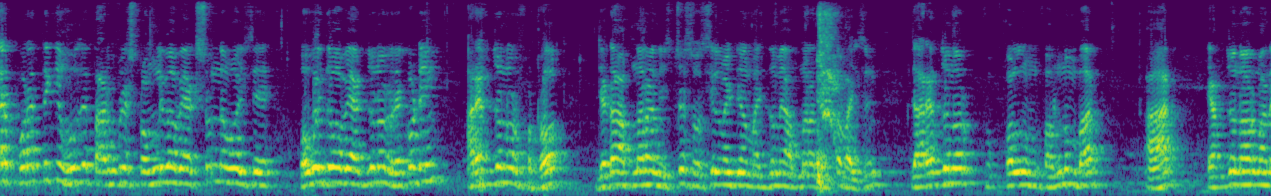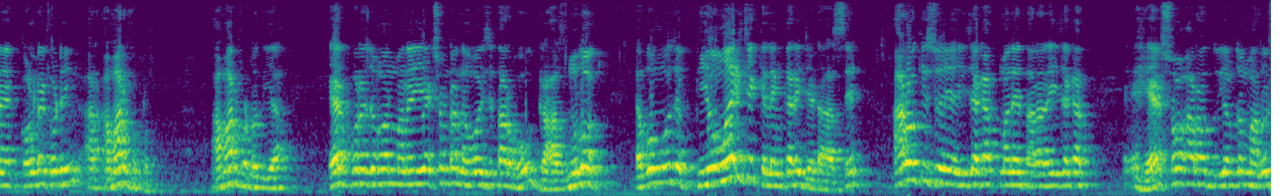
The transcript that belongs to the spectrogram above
এরপরের থেকে হচ্ছে তার উপরে স্ট্রংলি ভাবে অ্যাকশন নেওয়া হয়েছে। অবৈধভাবে একজনের রেকর্ডিং আর একজনের ফটো যেটা আপনারা নিশ্চয় সোশ্যাল মিডিয়ার মাধ্যমে আপনারা দেখতে পাইছেন যার একজনের কল ফোন নম্বর আর একজনের মানে কল রেকর্ডিং আর আমার ফটো আমার ফটো দিয়া এরপরে যখন মানে এই অ্যাকশনটা নেওয়া হয়েছে, তার হোক গ্রাসমূলক এবং ও যে পিওমাইর যে কেলেঙ্কারি যেটা আছে আরও কিছু এই জায়গাত মানে তারা এই জায়গাত হে সহ আরও দুই একজন মানুষ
